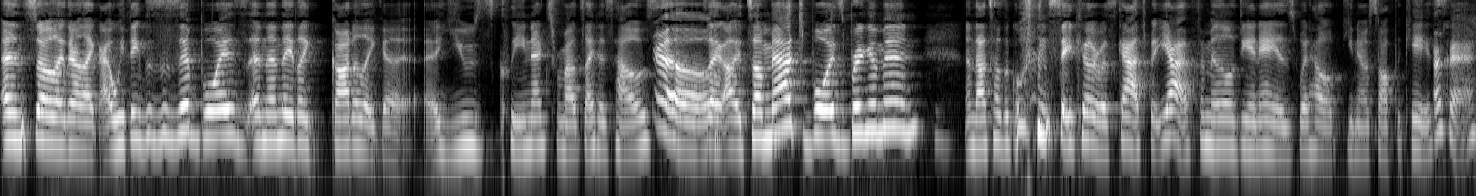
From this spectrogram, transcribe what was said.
And so like they're like we think this is it boys. And then they like got a like a, a used kleenex from outside his house. Oh. it's like "Oh, it's a match boys. Bring him in. And that's how the golden state killer was catched. But yeah familial dna is what helped you know solve the case. Okay.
